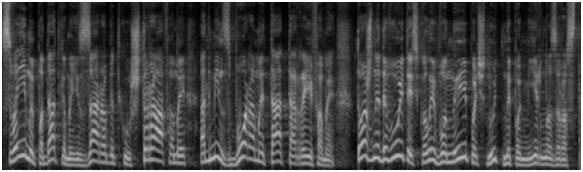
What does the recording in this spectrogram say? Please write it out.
своїми податками із заробітку, штрафами, адмінзборами та тарифами. Тож не дивуйтесь, коли вони почнуть непомірно зростати.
